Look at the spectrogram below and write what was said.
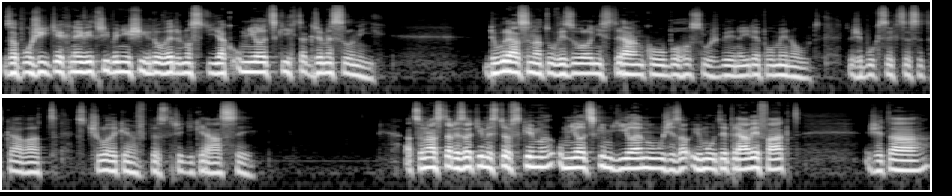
Za použití těch nejvytříbenějších dovedností, jak uměleckých, tak řemeslných. Důraz na tu vizuální stránku bohoslužby nejde pominout, protože Bůh se chce setkávat s člověkem v prostředí krásy. A co nás tady za tím mistrovským uměleckým dílem může zaujmout, je právě fakt, že ta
